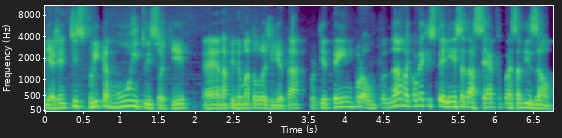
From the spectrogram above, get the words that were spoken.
E a gente explica muito isso aqui é, na pneumatologia, tá? Porque tem um. Pro... Não, mas como é que a experiência dá certo com essa visão?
